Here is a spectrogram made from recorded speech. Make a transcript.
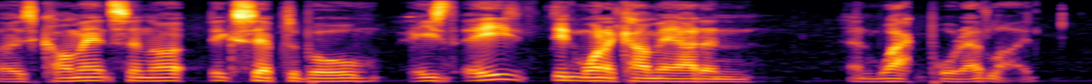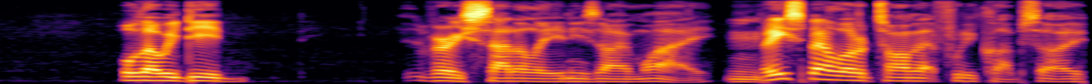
Those comments are not acceptable. He's, he didn't want to come out and, and whack Port Adelaide, although he did very subtly in his own way. Mm. But he spent a lot of time at that footy club. So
